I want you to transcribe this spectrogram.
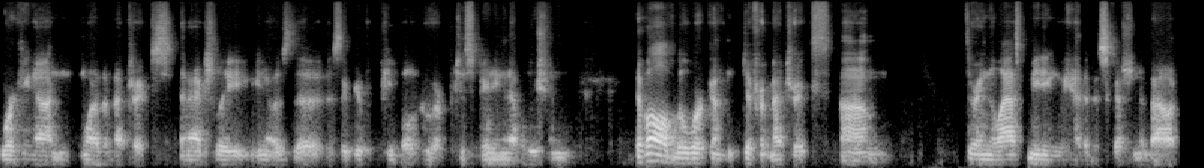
working on one of the metrics and actually, you know, as the, as the group of people who are participating in evolution evolve, we'll work on different metrics. Um, during the last meeting, we had a discussion about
